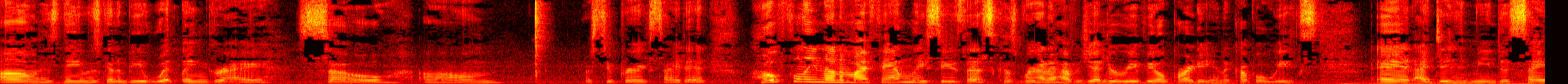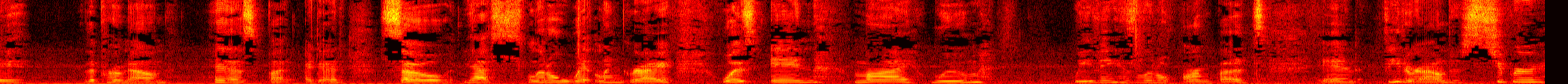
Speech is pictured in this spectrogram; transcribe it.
Um, his name is going to be Whitling Gray. So, um, we're super excited. Hopefully none of my family sees this because we're going to have a gender reveal party in a couple weeks. And I didn't mean to say the pronoun his, but I did. So yes, little Whitling Gray was in my womb, waving his little arm buds and feet around. Super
